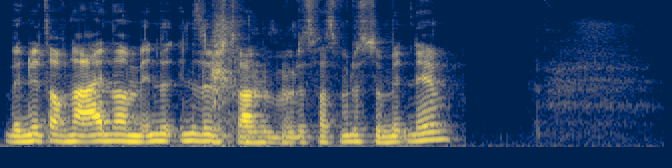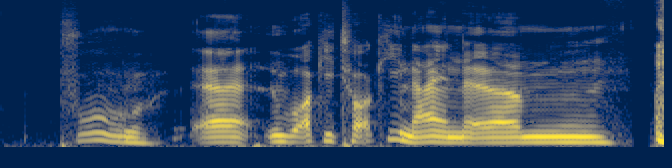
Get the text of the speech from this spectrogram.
Wenn du jetzt auf einer einsamen Insel stranden würdest, was würdest du mitnehmen? Puh, äh, ein Walkie-Talkie? Nein, ähm. da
